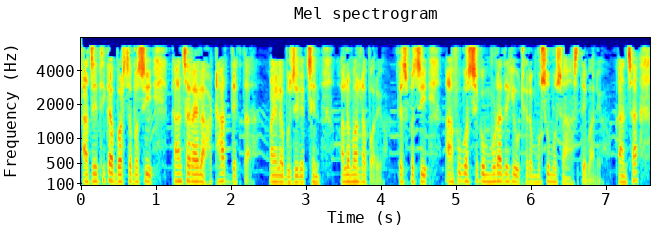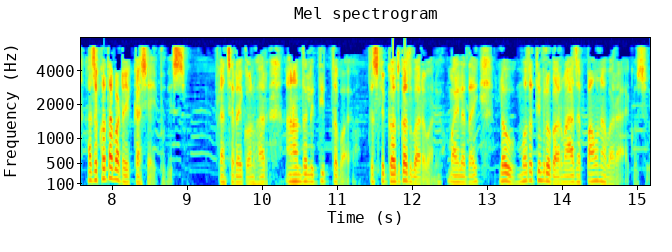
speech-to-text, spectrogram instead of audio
आज यतिका वर्षपछि कान्छा राईलाई हठात देख्दा माइला भुजेल एकछिन अलमल्ल पर्यो। त्यसपछि आफू बसेको मुढादेखि उठेर मुसु मुसु हाँस्दै भन्यो कान्छा आज कताबाट एक्कासी आइपुगिस्? कान्छा राईको अनुहार आनन्दले दीप्त भयो। त्यसले गदगद भएर भन्यो माइला दाई लौ म त तिम्रो घरमा आज पाहुना भएर आएको छु।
